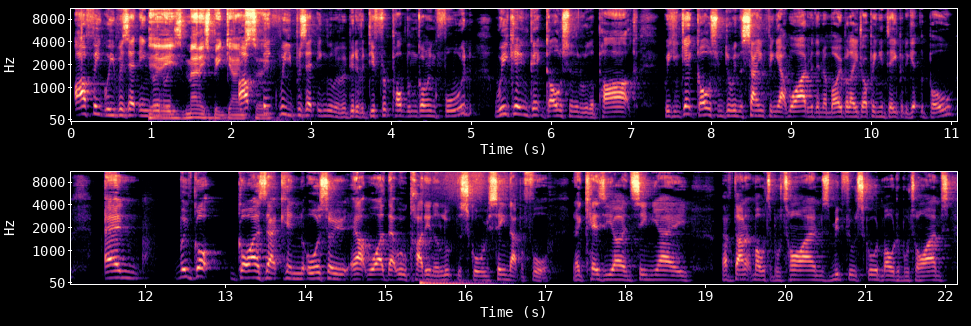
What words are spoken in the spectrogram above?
I think we present yeah, England with he's managed big games I too. think we present England with a bit of a different problem going forward. We can get goals from the middle of the park. We can get goals from doing the same thing out wide with an Immobile dropping in deeper to get the ball. And we've got guys that can also out wide that will cut in and look the score. We've seen that before. You know, Chiesa and Insigne have done it multiple times. Midfield scored multiple times.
